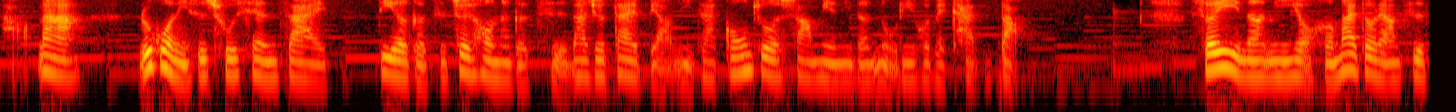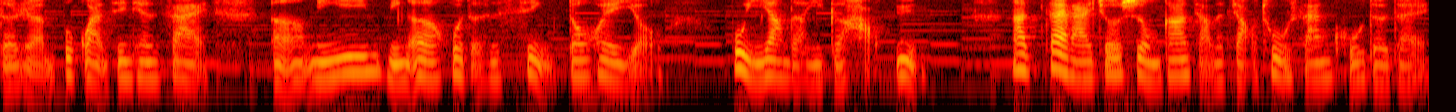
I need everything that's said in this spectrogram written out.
好，那如果你是出现在第二个字最后那个字，那就代表你在工作上面你的努力会被看到。所以呢，你有和麦豆粮字的人，不管今天在呃名一、名二或者是姓，都会有不一样的一个好运。那再来就是我们刚刚讲的狡兔三窟，对不对？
